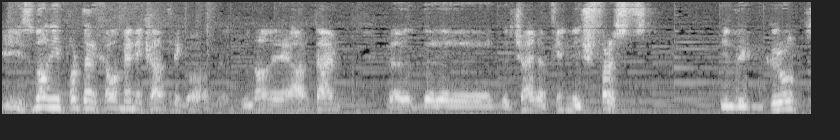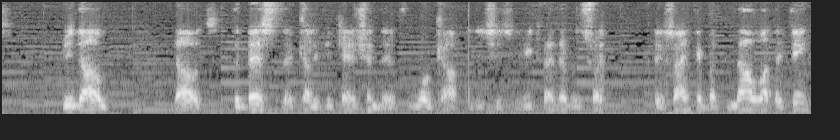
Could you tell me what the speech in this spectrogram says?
？It's not important how many countries go. You know, our time, the the the China finish first in the group without without the best qualification, the World Cup. This is incredible, so exciting. But now, what I think.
